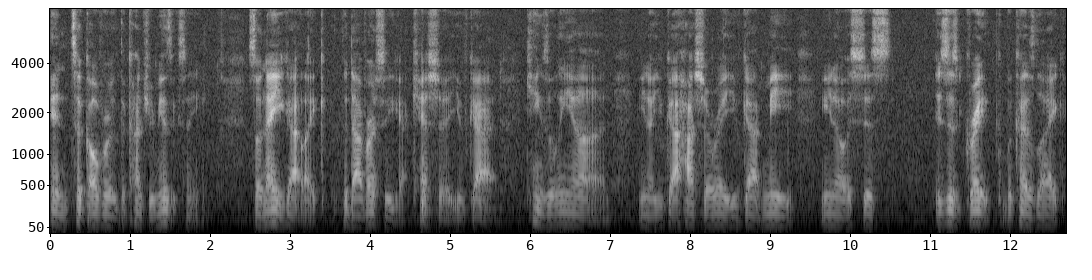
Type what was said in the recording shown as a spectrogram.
and took over the country music scene. So now you got like the diversity. You got Kesha, you've got Kings of Leon, you know, you've got Hashere, you've got me. You know, it's just it's just great because like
